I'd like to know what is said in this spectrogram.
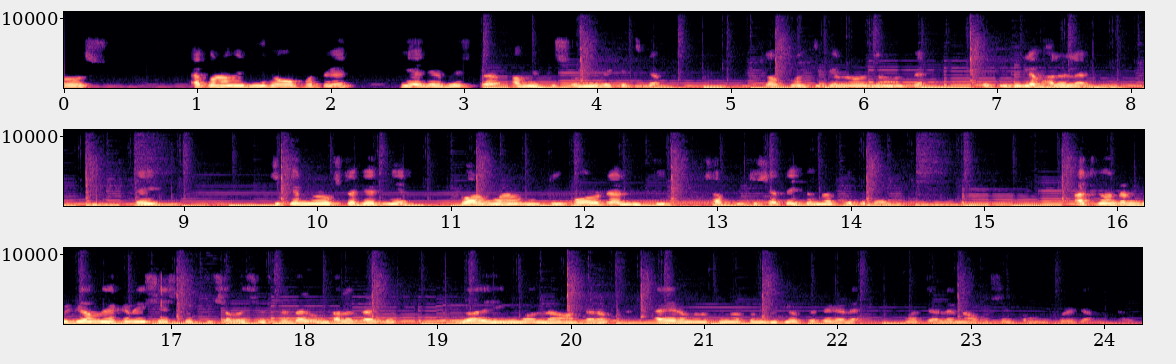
রোস্ট এখন আমি দিয়ে দেবো ওপর থেকে পেঁয়াজের বেস্টটা আমি একটু সরিয়ে রেখেছিলাম। সবসময় চিকেন রোস্টের মধ্যে একটু দিলে ভালো লাগবে এই চিকেন রোস্টটাকে দিয়ে গরম গরম রুটি, পরোটা, লুচি সব কিছুর সাথেই তোমরা খেতে পারবে। আজকে মতন ভিডিও আমি এখানেই শেষ করছি। সবাই সুস্থ থাকুন, ভালো থাকবেন জয় হিন্দ, বন্দে মাতারাম। এরকম নতুন নতুন ভিডিও পেতে গেলে আমার চ্যানেলে অবশ্যই কমেন্ট করে জানাতে হবে।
